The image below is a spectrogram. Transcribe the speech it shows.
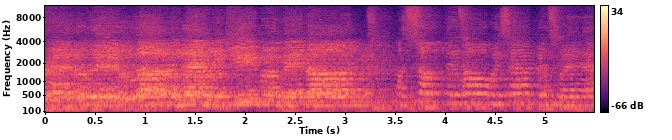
Spread a little love and then we keep moving on. Oh, something always happens whenever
